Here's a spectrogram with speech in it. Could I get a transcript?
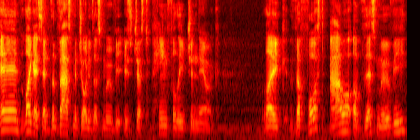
And like I said, the vast majority of this movie is just painfully generic. Like the first hour of this movie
